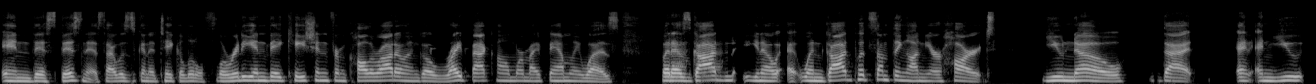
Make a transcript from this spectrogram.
in this business. I was going to take a little Floridian vacation from Colorado and go right back home where my family was. But yeah, as God, yeah. you know, eh, when God puts something on your heart, you know that and and you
